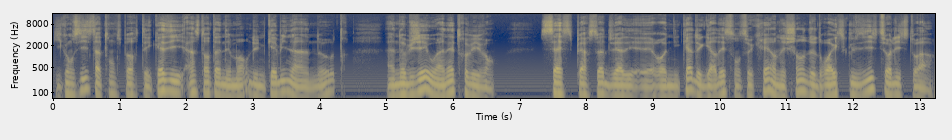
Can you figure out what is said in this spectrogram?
qui consiste à transporter quasi instantanément d'une cabine à un autre un objet ou un être vivant. Cesse persuade Véronica de garder son secret en échange de droits exclusifs sur l'histoire.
